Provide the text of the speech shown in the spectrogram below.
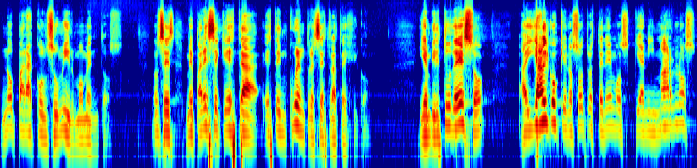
no para consumir momentos. Entonces, me parece que este encuentro es estratégico. Y en virtud de eso, hay algo que nosotros tenemos que animarnos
